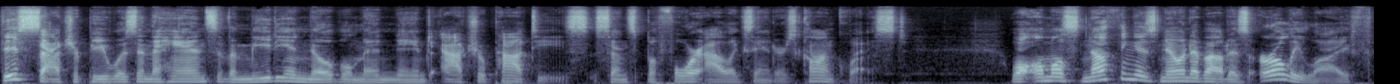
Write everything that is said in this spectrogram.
This satrapy was in the hands of a Median nobleman named Atropates since before Alexander's conquest. While almost nothing is known about his early life,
